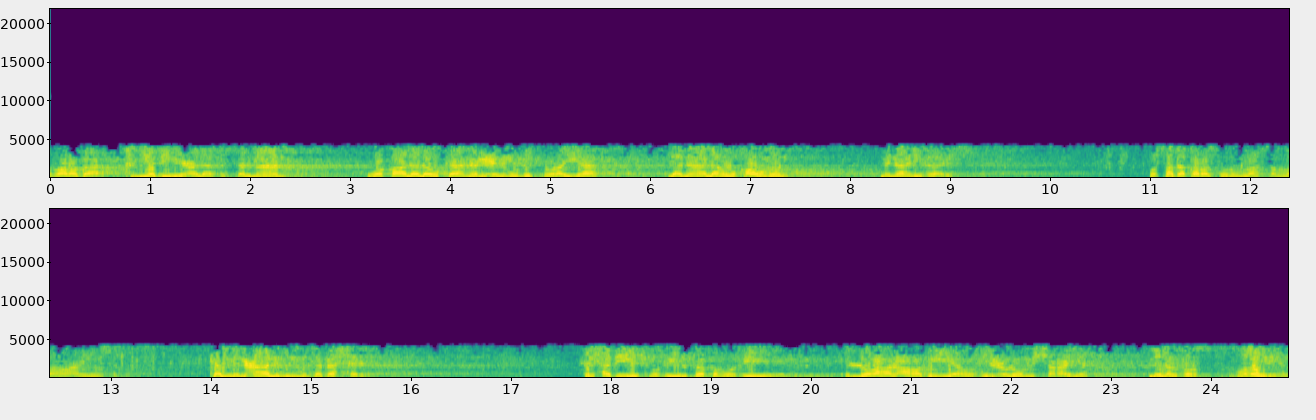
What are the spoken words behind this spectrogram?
ضرب بيده على سلمان وقال لو كان العلم بالثريا لناله قوم من أهل فارس. وصدق رسول الله صلى الله عليه وسلم. كم من عالم متبحر في الحديث وفي الفقه وفي اللغة العربية وفي العلوم الشرعية من الفرس وغيرهم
